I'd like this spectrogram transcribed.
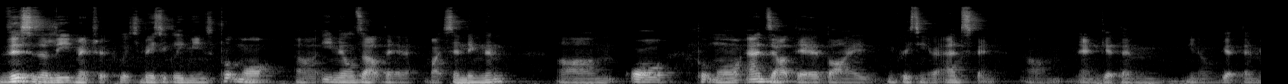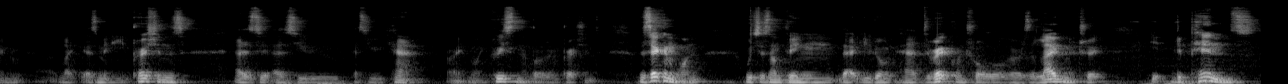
this is a lead metric, which basically means put more uh, emails out there by sending them, um, or put more ads out there by increasing your ad spend um, and get them, you know, get them in like as many impressions as as you as you can, right? Or increase the number of impressions. The second one, which is something that you don't have direct control over, is a lag metric. It depends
